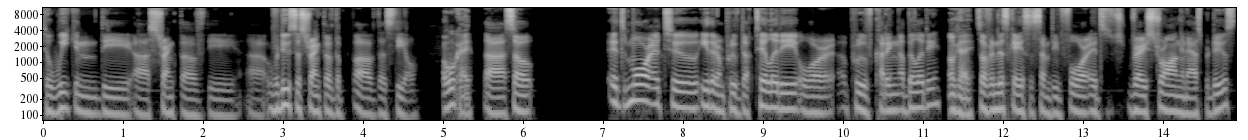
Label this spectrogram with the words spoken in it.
to weaken the uh, strength of the uh, reduce the strength of the of the steel. Oh, okay. Uh, so it's more to either improve ductility or improve cutting ability. Okay. So, for in this case, the 17.4, it's very strong and as produced.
